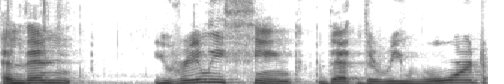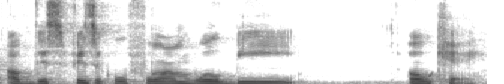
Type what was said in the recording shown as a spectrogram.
And then you really think that the reward of this physical form will be okay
